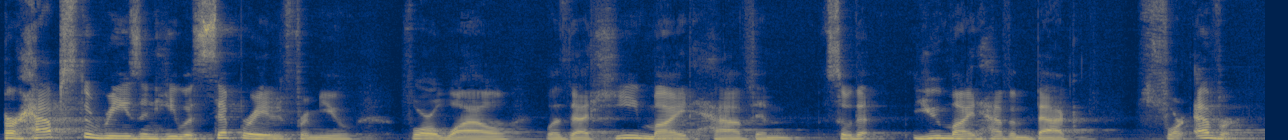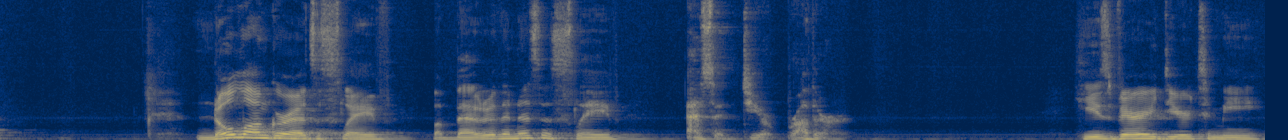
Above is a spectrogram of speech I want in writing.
Perhaps the reason he was separated from you for a while was that he might have him, so that you might have him back forever. No longer as a slave, but better than as a slave, as a dear brother. He is very dear to me,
